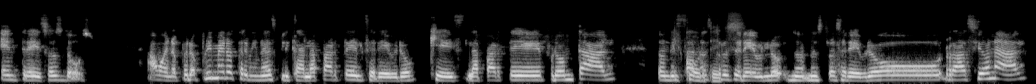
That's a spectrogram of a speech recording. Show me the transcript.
entre esos dos. Ah, bueno, pero primero termino de explicar la parte del cerebro, que es la parte frontal, donde está nuestro cerebro, nuestro cerebro racional,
